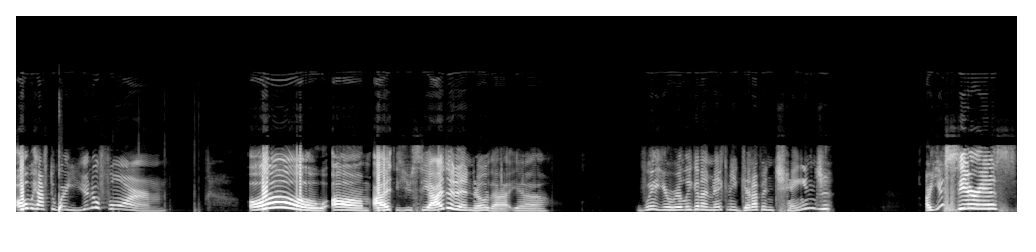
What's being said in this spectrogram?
Oh, we have to wear uniform. Oh, um, I you see, I didn't know that. Yeah. Wait, you're really gonna make me get up and change? Are you serious?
